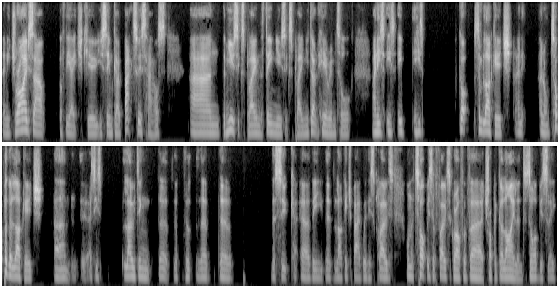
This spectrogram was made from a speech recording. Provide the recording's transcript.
Then he drives out of the HQ. You see him go back to his house, and the music's playing, the theme music's playing. You don't hear him talk, and he's he's he, he's got some luggage, and and on top of the luggage, um, as he's loading the the the the, the the suit, uh, the the luggage bag with his clothes. On the top is a photograph of a tropical island. So obviously,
